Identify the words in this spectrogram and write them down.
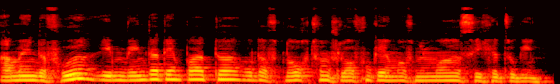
Einmal in der Früh, eben wegen der Temperatur, und auf die Nacht vom Schlafen gehen, um auf Nummer sicher zu gehen.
